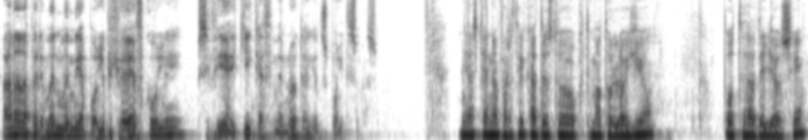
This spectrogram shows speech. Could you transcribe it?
Άρα να περιμένουμε μια πολύ πιο εύκολη ψηφιακή καθημερινότητα για τους πολίτες μας. Μιας και αναφερθήκατε στο κτηματολόγιο, πότε θα τελειώσει;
